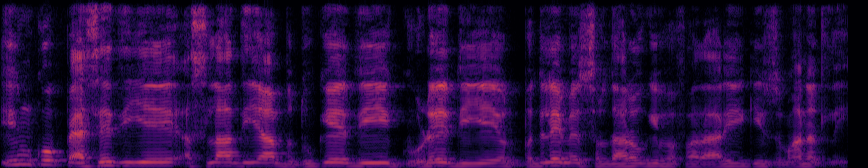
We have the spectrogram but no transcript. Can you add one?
ان کو پیسے دیے، اسلحہ دیا بدوکے دی، گھوڑے دیے اور بدلے میں سرداروں کی وفاداری کی ضمانت لی۔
